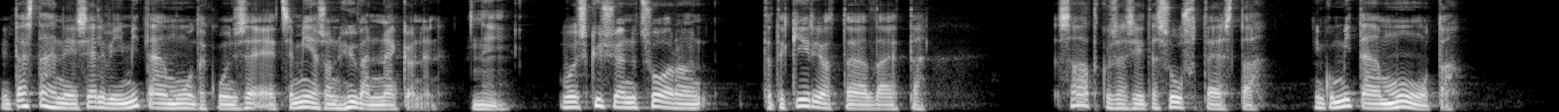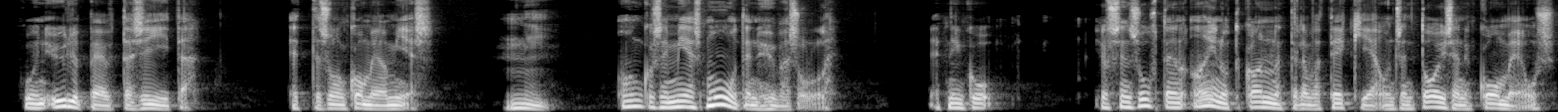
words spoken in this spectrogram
niin tästähän ei selviä mitään muuta kuin se, että se mies on hyvän näköinen. Niin. Voisi kysyä nyt suoraan tätä kirjoittajalta, että saatko sä siitä suhteesta niin kuin mitään muuta kuin ylpeyttä siitä, että sulla on komea mies? Niin. Onko se mies muuten hyvä sulle? Et niin kuin, jos sen suhteen ainut kannatteleva tekijä on sen toisen komeus,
